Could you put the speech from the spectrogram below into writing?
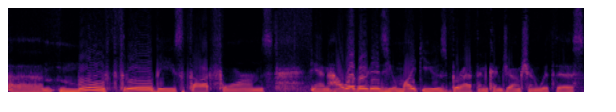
um, move through these thought forms and however it is you might use breath in conjunction with this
